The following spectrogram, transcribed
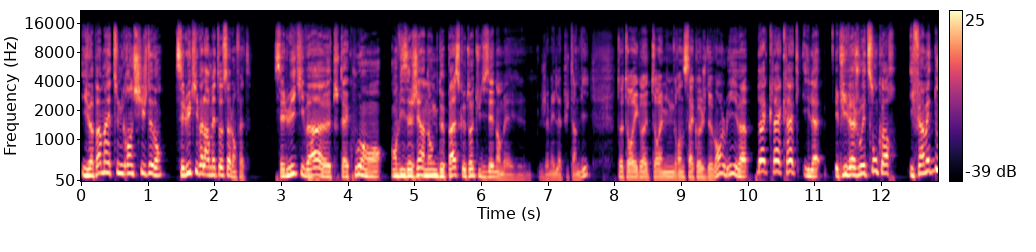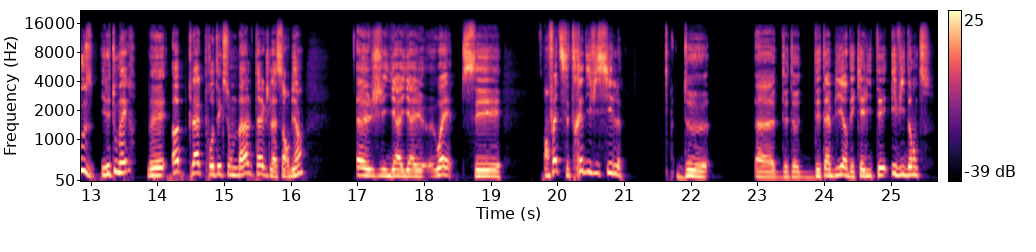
il va pas mettre une grande chiche devant. C'est lui qui va la remettre au sol en fait. C'est lui qui va euh, tout à coup en- envisager un angle de passe que toi tu disais non mais jamais de la putain de vie. Toi t'aurais mis une grande sacoche devant, lui il va clac clac clac, il a et puis il va jouer de son corps. Il fait 1m12, il est tout maigre, mais hop clac protection de balle, tac je la sors bien. Euh, Il y a, il y a, euh, ouais, c'est. En fait, c'est très difficile de euh, de- de- d'établir des qualités évidentes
